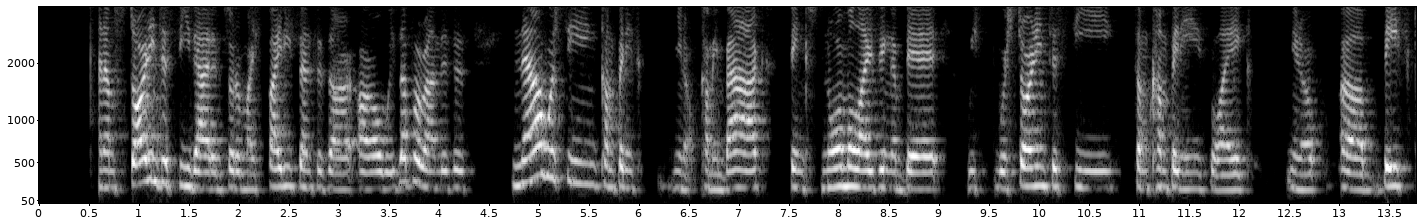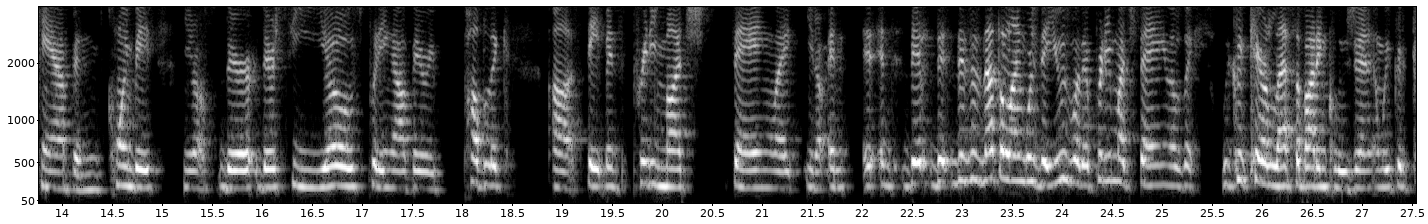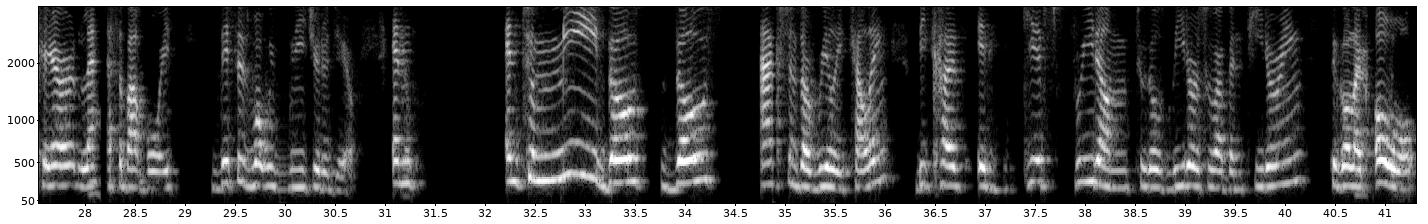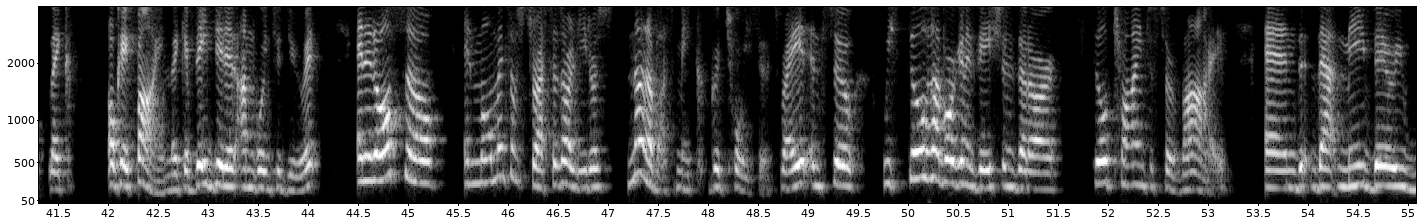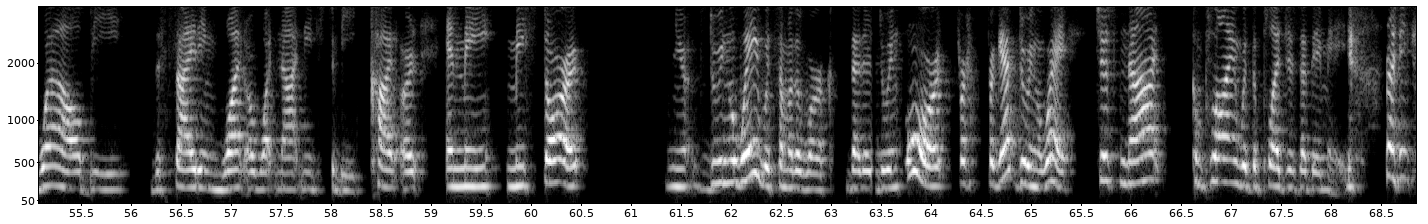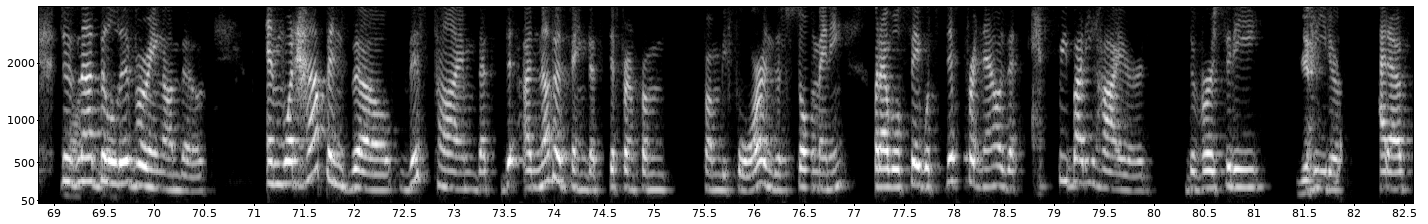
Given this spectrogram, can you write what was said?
and i'm starting to see that and sort of my spidey senses are, are always up around this is now we're seeing companies you know coming back things normalizing a bit. We, we're starting to see some companies like you know uh, Basecamp and Coinbase, you know their their CEOs putting out very public uh, statements, pretty much saying like you know, and and they, they, this is not the language they use, but they're pretty much saying I was like we could care less about inclusion and we could care less about voice. This is what we need you to do, and and to me those those actions are really telling because it gives freedom to those leaders who have been teetering to go like oh like okay, fine. Like if they did it, I'm going to do it. And it also, in moments of stress as our leaders, none of us make good choices, right? And so we still have organizations that are still trying to survive and that may very well be deciding what or what not needs to be cut or and may may start you know doing away with some of the work that they're doing or for, forget doing away just not complying with the pledges that they made right just not delivering on those and what happens though this time, that's di- another thing that's different from from before, and there's so many. But I will say what's different now is that everybody hired diversity yeah. leader at a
